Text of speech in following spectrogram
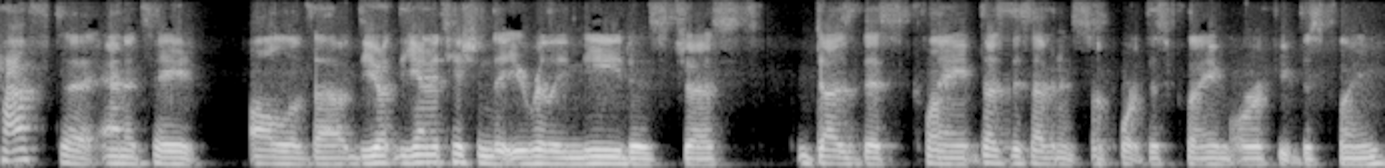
have to annotate all of. The, the annotation that you really need is just does this claim, does this evidence support this claim or refute this claim?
